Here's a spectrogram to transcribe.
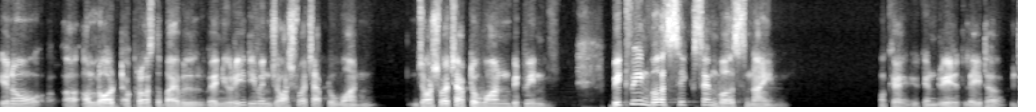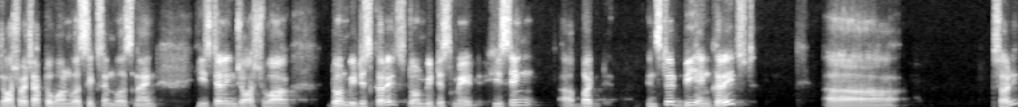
you know, a, a lot across the Bible. When you read even Joshua chapter 1, Joshua chapter 1, between between verse 6 and verse 9. Okay, you can read it later. Joshua chapter 1, verse 6 and verse 9. He's telling Joshua, don't be discouraged, don't be dismayed. He's saying, uh, but instead be encouraged uh, sorry?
